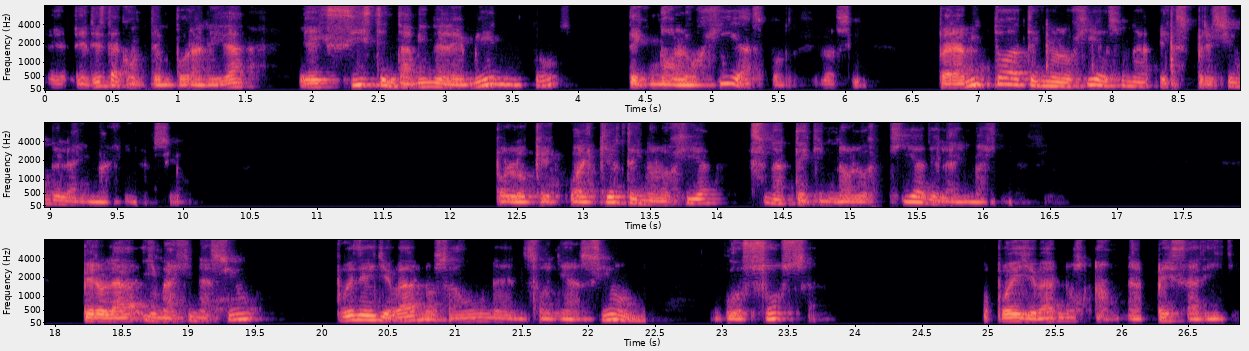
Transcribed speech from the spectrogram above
en esta contemporaneidad existen también elementos, tecnologías, por decirlo así. Para mí toda tecnología es una expresión de la imaginación. Por lo que cualquier tecnología es una tecnología de la imaginación. Pero la imaginación puede llevarnos a una ensoñación gozosa o puede llevarnos a una pesadilla.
